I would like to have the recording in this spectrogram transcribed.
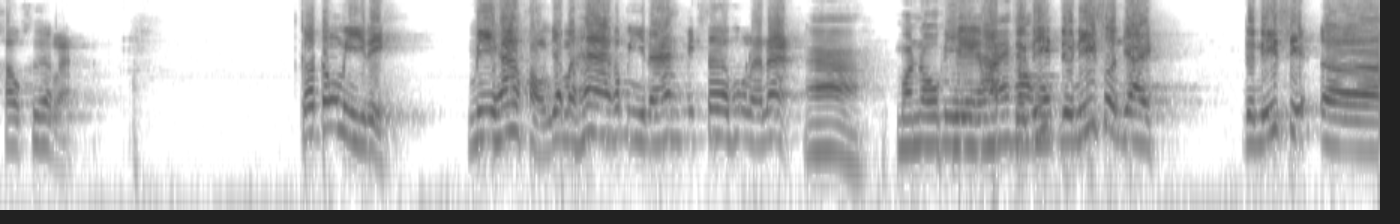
เข้าเครื่องอะ ก็ต้องมีดิมีฮะของยามาฮ่าก็มีนะมิกเซอร์พวกนั้นอะอ่ามันโอเคไหมเดี๋ยวนี้เดี๋ยวนี้ส่วนใหญ่เดี๋ยวนี้เอ่อ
